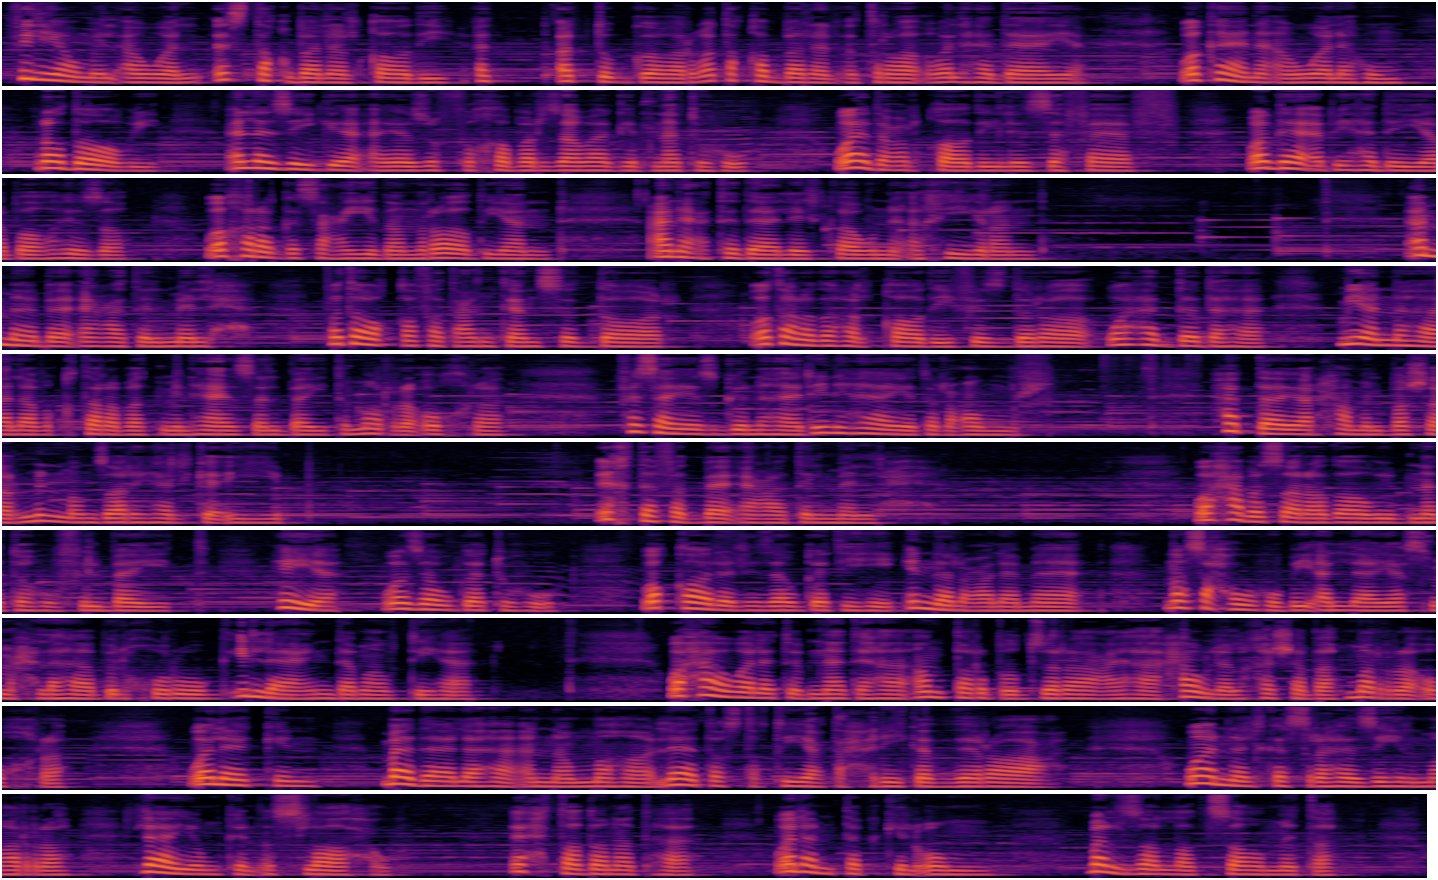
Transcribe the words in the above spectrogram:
في اليوم الأول استقبل القاضي التجار وتقبل الإطراء والهدايا وكان أولهم رضاوي الذي جاء يزف خبر زواج ابنته. ويدعو القاضي للزفاف وجاء بهدية باهظة وخرج سعيدا راضيا عن اعتدال الكون أخيرا. أما بائعة الملح فتوقفت عن كنس الدار وطردها القاضي في ازدراء وهددها بأنها لو اقتربت من هذا البيت مرة أخرى فسيسجنها لنهاية العمر حتى يرحم البشر من منظرها الكئيب. اختفت بائعة الملح. وحبس رضاوي ابنته في البيت هي وزوجته وقال لزوجته إن العلماء نصحوه بألا يسمح لها بالخروج إلا عند موتها. وحاولت ابنتها أن تربط ذراعها حول الخشبة مرة أخرى ولكن بدا لها أن أمها لا تستطيع تحريك الذراع وأن الكسر هذه المرة لا يمكن إصلاحه. احتضنتها ولم تبكي الأم بل ظلت صامتة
